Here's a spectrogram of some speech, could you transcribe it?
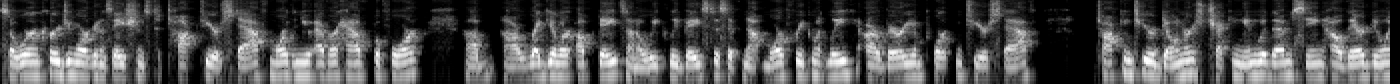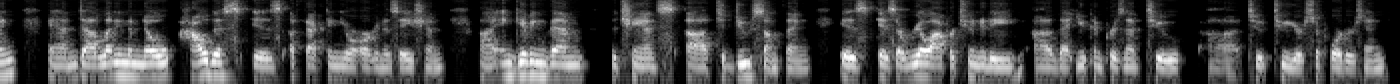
So we're encouraging organizations to talk to your staff more than you ever have before. Um, uh, regular updates on a weekly basis, if not more frequently, are very important to your staff talking to your donors, checking in with them, seeing how they're doing, and uh, letting them know how this is affecting your organization uh, and giving them the chance uh, to do something is is a real opportunity uh, that you can present to uh, to to your supporters and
